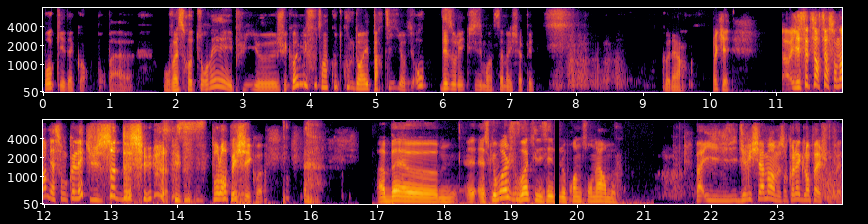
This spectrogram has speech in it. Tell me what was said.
Ok, d'accord. Bon, bah, on va se retourner et puis euh, je vais quand même lui foutre un coup de cool dans les parties. en disant, Oh, désolé, excusez-moi, ça m'a échappé. Connard. Ok. Alors, il essaie de sortir son arme, il y a son collègue qui lui saute dessus pour l'empêcher, quoi. Ah ben, euh, est-ce que moi je vois qu'il essaie de prendre son arme? Bah, il, il dirige sa main, mais son collègue l'empêche, en fait.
